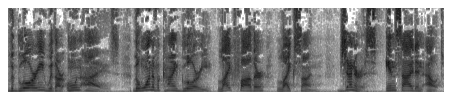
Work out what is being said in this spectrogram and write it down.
the glory with our own eyes, the one of a kind glory, like Father, like Son, generous inside and out,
